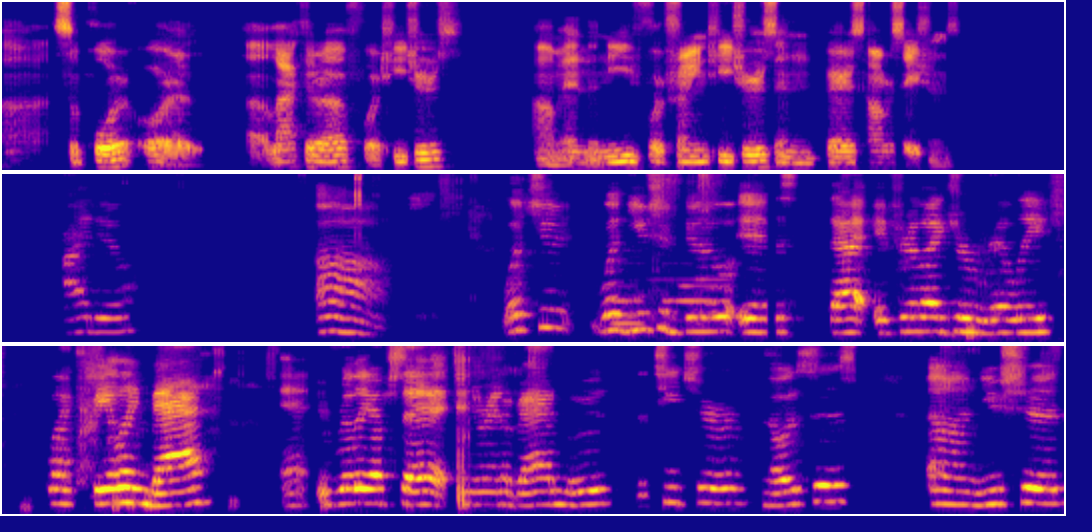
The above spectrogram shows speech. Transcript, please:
uh, support or uh, lack thereof for teachers? um, and the need for trained teachers in various conversations? I do. Uh, what you what you should do is that if you're like you're really like feeling bad and you're really upset and you're in a bad mood, the teacher notices and you should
